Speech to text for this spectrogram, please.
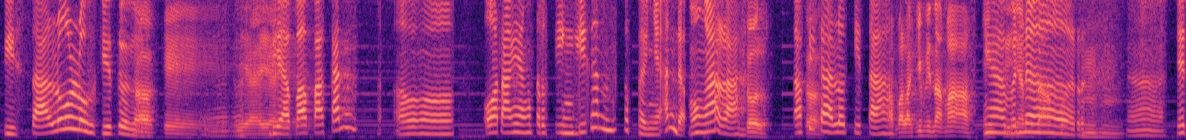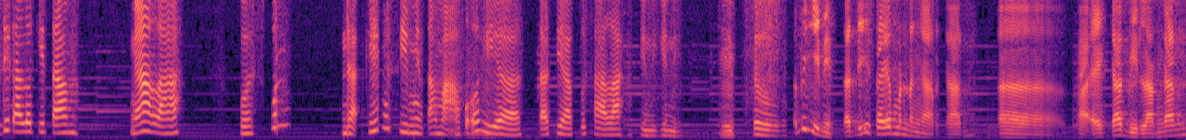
bisa luluh gitu loh. Oke. Iya iya. Dia iya. apa-apakan eh, orang yang tertinggi kan kebanyakan tidak mau ngalah. Betul. Tapi betul. kalau kita, Apalagi minta maaf. Ya, bener. Mhm. nah, jadi kalau kita ngalah, bos pun tidak gengsi minta maaf. Oh iya, tadi aku salah gini-gini. Hmm. Gitu. Tapi gini, tadi saya mendengarkan eh, Kak Eka bilang kan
